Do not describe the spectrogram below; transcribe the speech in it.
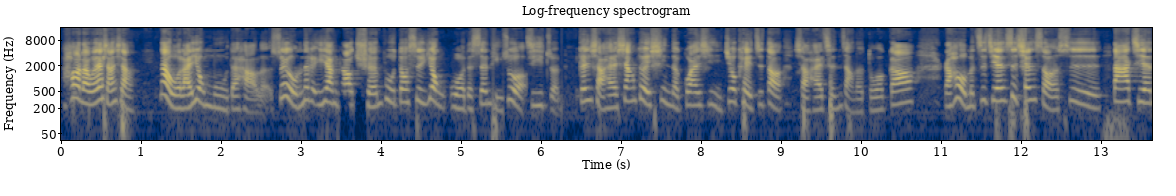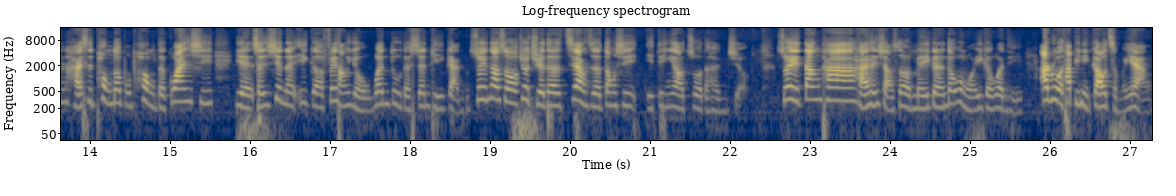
后来我再想想。那我来用母的好了，所以我们那个一样高，全部都是用我的身体做基准，跟小孩相对性的关系，你就可以知道小孩成长了多高。然后我们之间是牵手、是搭肩，还是碰都不碰的关系，也呈现了一个非常有温度的身体感。所以那时候就觉得这样子的东西一定要做得很久。所以当他还很小时候，每一个人都问我一个问题：啊，如果他比你高怎么样？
